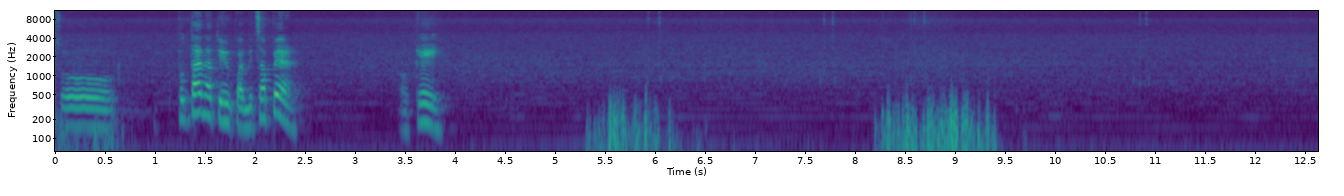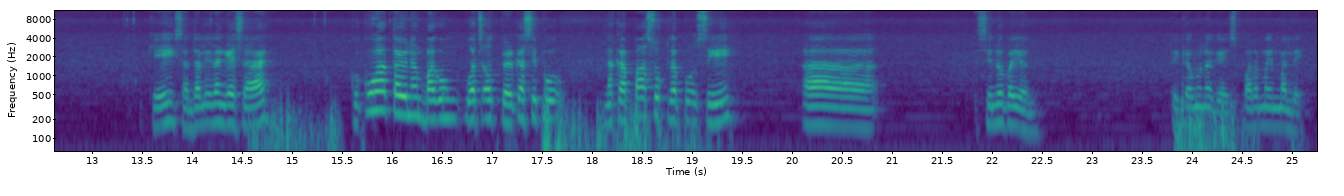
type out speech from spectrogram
So, puntahan natin yung pamit sa pair. Okay. Okay, sandali lang guys ha. Kukuha tayo ng bagong watch out pair kasi po nakapasok na po si uh, sino ba yon? Teka muna guys, para may mali.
